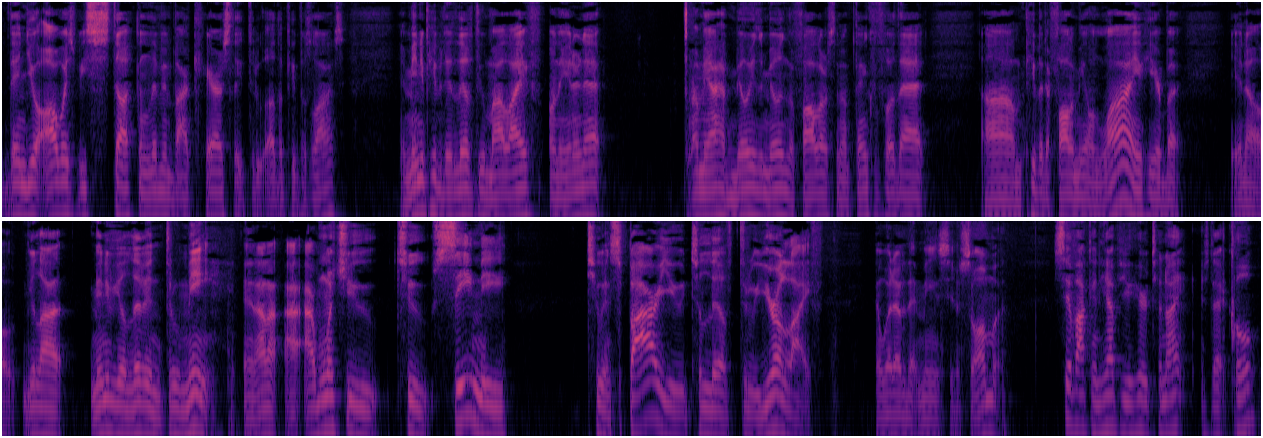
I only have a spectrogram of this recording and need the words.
then you'll always be stuck and living vicariously through other people's lives. And many people that live through my life on the internet, I mean, I have millions and millions of followers, and I'm thankful for that. Um, people that follow me online here, but you know, you lot, many of you are living through me, and I, I, I want you to see me to inspire you to live through your life and whatever that means here. So I'm gonna see if I can help you here tonight. Is that cool?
